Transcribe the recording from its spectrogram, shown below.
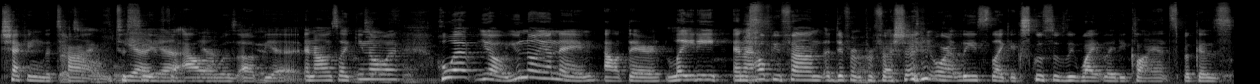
checking the time to Yeah, see if yeah, the hour yeah. was up yet. And i was like you know what? whoever yo you know your name out there lady and i hope you found a different profession or at least like exclusively white lady clients because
